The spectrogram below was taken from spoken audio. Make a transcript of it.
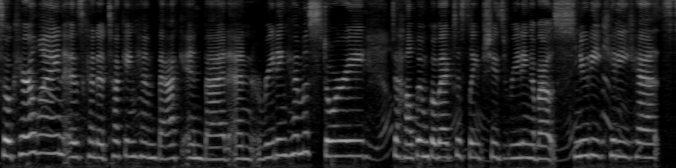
So Caroline is kind of tucking him back in bed and reading him a story to help him go back to sleep. She's reading about snooty kitty cats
